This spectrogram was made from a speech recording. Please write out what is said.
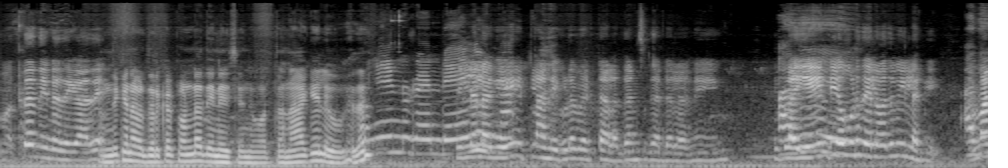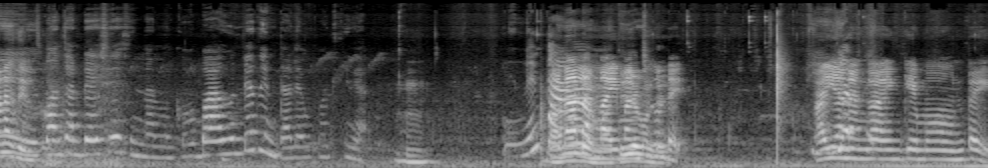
మొత్తం తినది కాదే అందుకే నాకు దొరకకుండా తినేసింది. మొత్తం నాకే లేవు కదా? నేను రెండే పిల్లలకి ఇట్లాంటివి కూడా పెట్టాలి గన్స్ గడ్డలని. ఇట్లా ఏంటియో కూడా తెలియదు వీళ్ళకి. మనకు తెలుసు. కొంచెం టేస్ట్ చేసింది అనుకో బాగుంటే తింటా లేకపోతే. మ్మ్. తినాలమ్మా ఇవి మంచిగా ఉంటాయి. అయ్యానంగా ఇంకేమో ఉంటాయి.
